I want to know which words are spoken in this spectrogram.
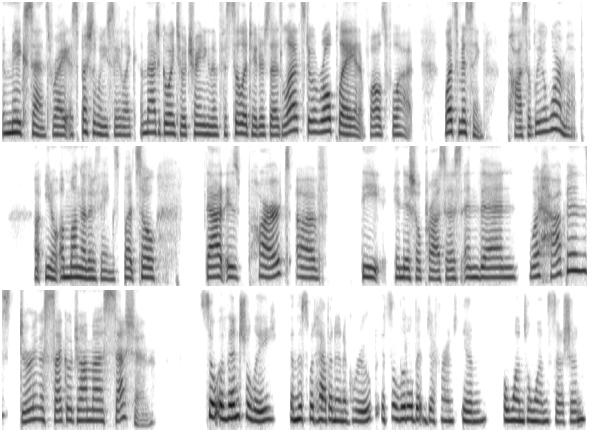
it, makes sense right? Especially when you say like imagine going to a training and the facilitator says let's do a role play and it falls flat. What's missing? Possibly a warm up uh, you know among other things. But so that is part of the initial process. And then what happens during a psychodrama session? So eventually and this would happen in a group it's a little bit different in a one-to-one session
